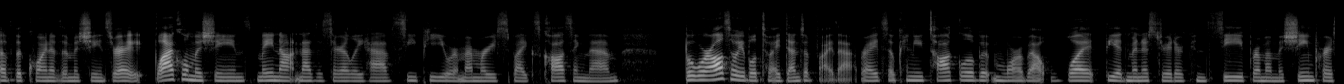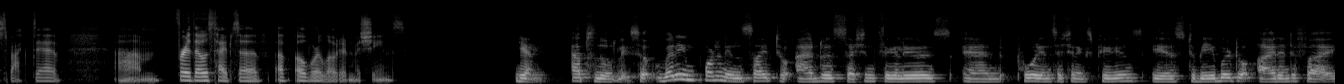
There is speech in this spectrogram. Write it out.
of the coin of the machines, right? Black hole machines may not necessarily have CPU or memory spikes causing them, but we're also able to identify that, right? So, can you talk a little bit more about what the administrator can see from a machine perspective um, for those types of, of overloaded machines? Yeah, Absolutely. So, very important insight to address session failures and poor in session experience is to be able to identify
